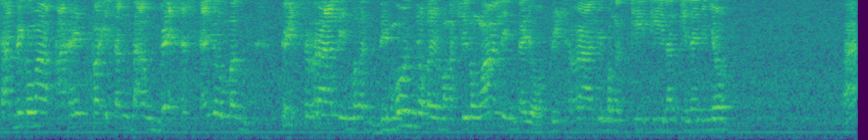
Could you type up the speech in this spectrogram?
Sabi ko nga, kahit pa isang daang beses kayo mag peace rally, mga demonyo kayo, mga sinungaling kayo, peace rally, mga kiki ng ina ninyo. Ha?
